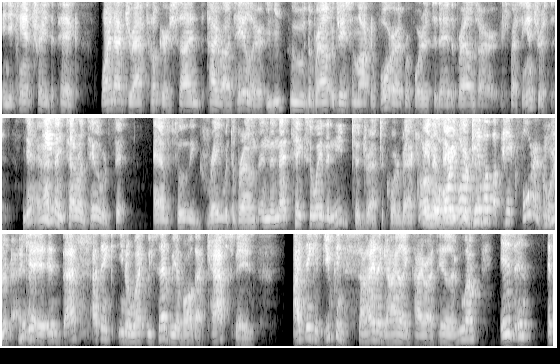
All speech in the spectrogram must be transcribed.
and you can't trade the pick, why not draft Hooker, sign Tyrod Taylor, Mhm. who the Brown Jason La Canfora reported today the Browns are expressing interest in. Yeah, and I think Tyrod Taylor would fit absolutely great with the Browns, and then that takes away the need to draft a quarterback or, a or, or give up a pick for a quarterback. yeah. yeah. and that's I think you know, like we said, we have all that cap space. I think if you can sign a guy like Tyrod Taylor, who um, is an an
